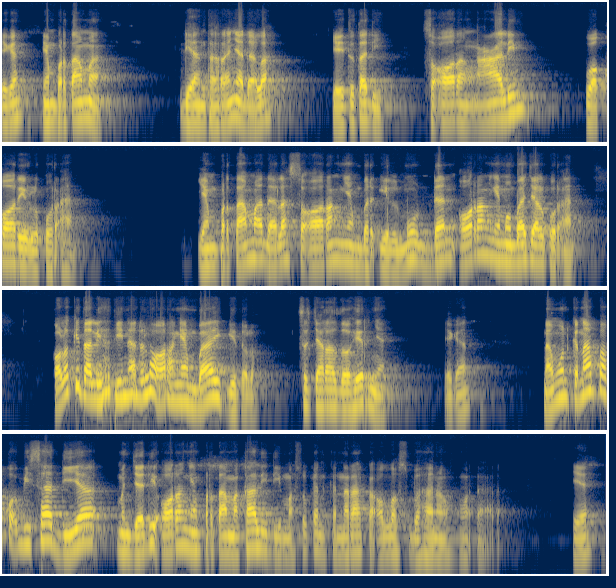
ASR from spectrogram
Ya kan? Yang pertama, di antaranya adalah yaitu tadi seorang alim wa qari'ul Quran. Yang pertama adalah seorang yang berilmu dan orang yang membaca Al-Quran. Kalau kita lihat ini adalah orang yang baik gitu loh, secara dohirnya, ya kan? Namun kenapa kok bisa dia menjadi orang yang pertama kali dimasukkan ke neraka Allah Subhanahu wa taala? Ya.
